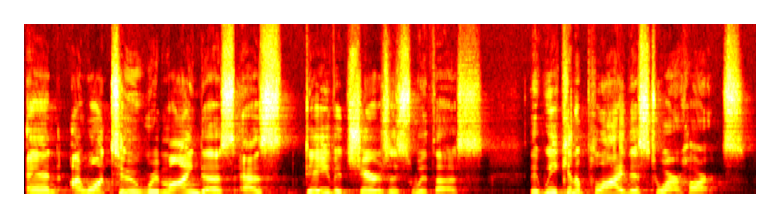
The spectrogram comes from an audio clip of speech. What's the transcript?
And I want to remind us, as David shares this with us, that we can apply this to our hearts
